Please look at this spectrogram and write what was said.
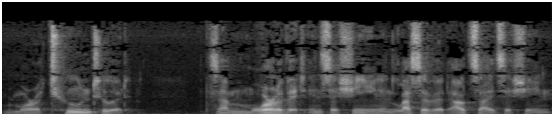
more attuned to it. There's not more of it in Sesshin and less of it outside Sesshin.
